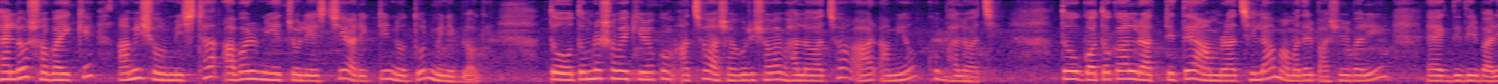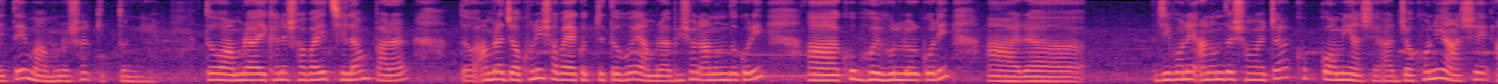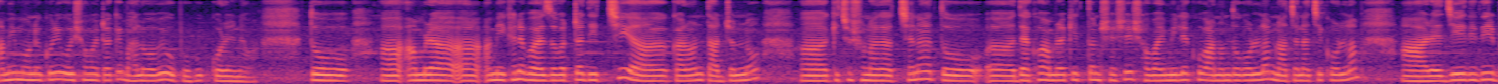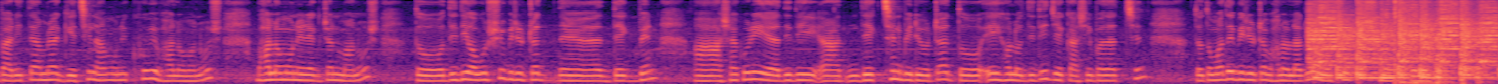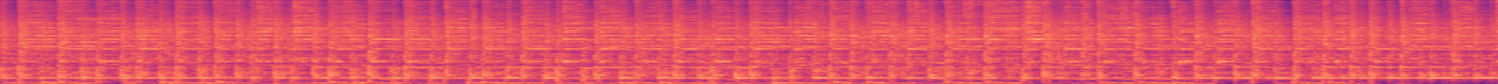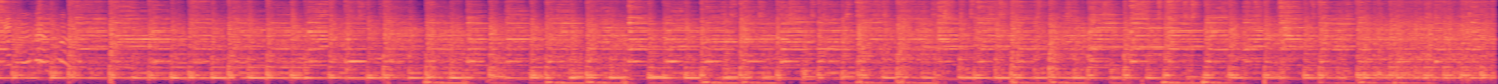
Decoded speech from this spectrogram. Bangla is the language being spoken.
হ্যালো সবাইকে, আমি শর্মিষ্ঠা, আবারও নিয়ে চলে এসেছি আরেকটি নতুন মিনি ব্লগে। তো তোমরা সবাই কীরকম আছো? আশা করি সবাই ভালো আছো আর আমিও খুব ভালো আছি। তো গতকাল রাত্রিতে আমরা ছিলাম আমাদের পাশের বাড়ি, এক দিদির বাড়িতে মা মনসার কীর্তন নিয়ে। তো আমরা এখানে সবাই ছিলাম পাড়ার। তো আমরা যখনই সবাই একত্রিত হই, আমরা ভীষণ আনন্দ করি খুব হই হুল্লোড় করি। আর জীবনে আনন্দের সময়টা খুব কমই আসে। আর যখনই আসে, আমি মনে করি ওই সময়টাকে ভালোভাবে উপভোগ করে নেওয়া। তো আমরা আমি এখানে ভয়েস ওভারটা দিচ্ছি কারণ তার জন্য কিছু শোনা যাচ্ছে না। তো দেখো আমরা কীর্তন শেষে সবাই মিলে খুব আনন্দ করলাম, নাচানাচি করলাম। আর যে দিদির বাড়িতে আমরা গেছিলাম, উনি খুবই ভালো মানুষ, ভালো মনের একজন মানুষ। তো দিদি অবশ্যই ভিডিওটা দেখবেন। আশা করি দিদি দেখছেন ভিডিওটা। তো এই হলো দিদি যে কাশি বাজাচ্ছেন। তো তোমাদের ভিডিওটা ভালো লাগলে অবশ্যই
